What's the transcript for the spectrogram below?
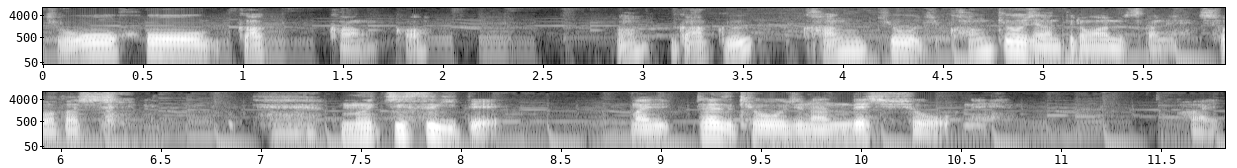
情報学館か？ん？学？環境児環境児なんてのがあるんですかねちょっと私無知すぎて、まあ、とりあえず教授なんでしょうね。はい。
